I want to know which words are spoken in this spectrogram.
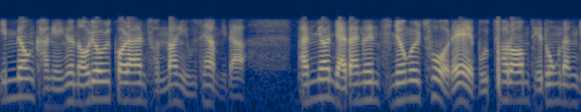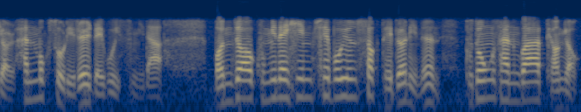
임명 강행은 어려울 거란 전망이 우세합니다. 반면 야당은 진영을 초월해 모처럼 대동단결 한 목소리를 내고 있습니다. 먼저 국민의힘 최보윤 수석 대변인은 부동산과 병역,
